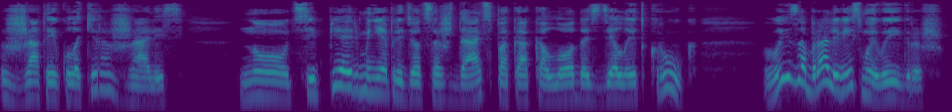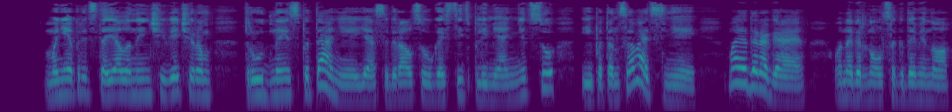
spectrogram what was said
сжатые кулаки разжались. «Ну, теперь мне придется ждать, пока колода сделает круг. Вы забрали весь мой выигрыш. Мне предстояло нынче вечером трудное испытание. Я собирался угостить племянницу и потанцевать с ней. Моя дорогая, он обернулся к Домино.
